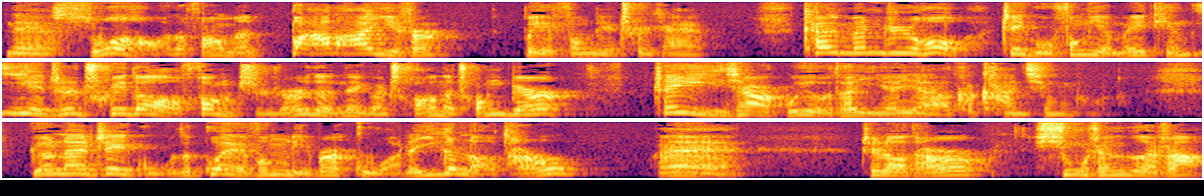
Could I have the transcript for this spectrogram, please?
那锁好的房门吧嗒一声被风给吹开了。开门之后，这股风也没停，一直吹到放纸人的那个床的床边这一下，鬼友他爷爷可看清楚了，原来这股子怪风里边裹着一个老头哎，这老头凶神恶煞，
